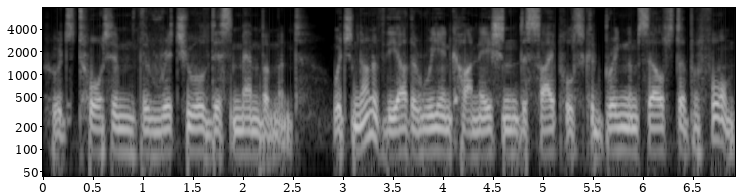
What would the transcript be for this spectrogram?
who had taught him the ritual dismemberment which none of the other reincarnation disciples could bring themselves to perform,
